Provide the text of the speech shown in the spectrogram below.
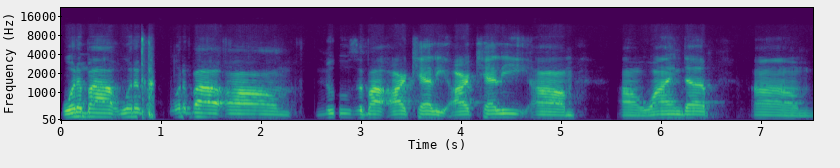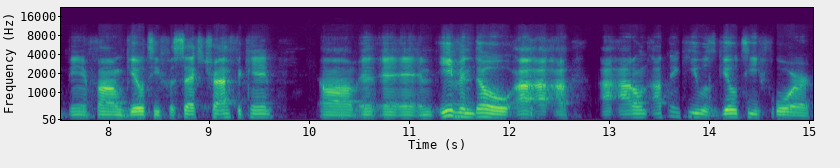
what about what about what about um news about R. Kelly? R. Kelly um uh, wind up um, being found guilty for sex trafficking. Um, and, and, and even though I, I, I, I don't, I think he was guilty for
